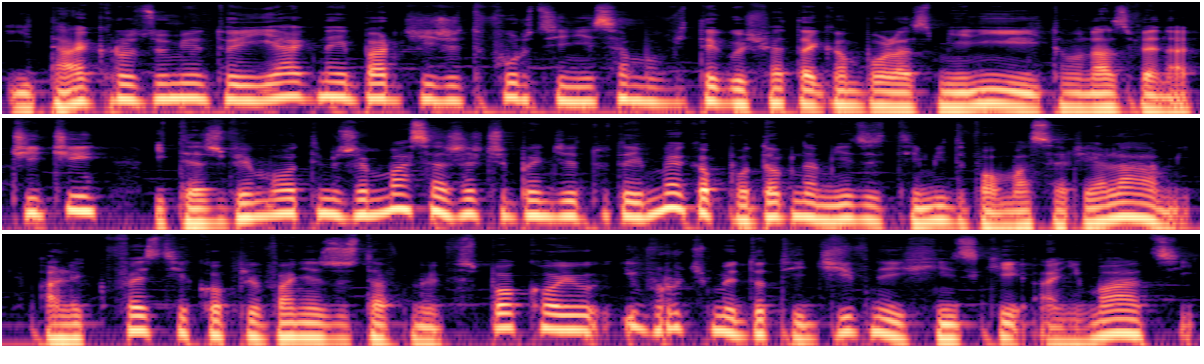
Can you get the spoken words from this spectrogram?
I tak rozumiem to jak najbardziej, że twórcy niesamowitego świata Gambola zmienili tą nazwę na Chichi i też wiem o tym, że masa rzeczy będzie tutaj mega podobna między tymi dwoma serialami. Ale kwestię kopiowania zostawmy w spokoju i wróćmy do tej dziwnej chińskiej animacji.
